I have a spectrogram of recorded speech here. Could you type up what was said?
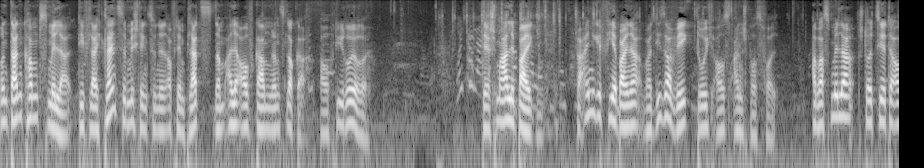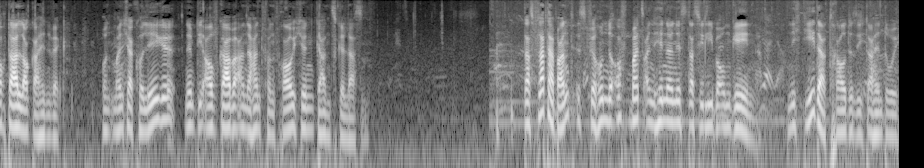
Und dann kommt Smiller, die vielleicht kleinste Mischlingshündin auf dem Platz, nahm alle Aufgaben ganz locker, auch die Röhre. Der schmale Balken. Für einige Vierbeiner war dieser Weg durchaus anspruchsvoll. Aber Smiller stolzierte auch da locker hinweg und mancher Kollege nimmt die Aufgabe an der Hand von Frauchen ganz gelassen. Das Flatterband ist für Hunde oftmals ein Hindernis, das sie lieber umgehen. Nicht jeder traute sich dahin durch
